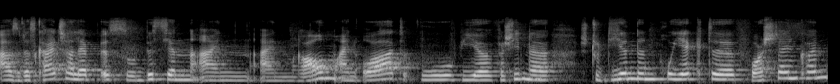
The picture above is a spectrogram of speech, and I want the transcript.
Also das Culture Lab ist so ein bisschen ein, ein Raum, ein Ort, wo wir verschiedene Studierendenprojekte vorstellen können.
